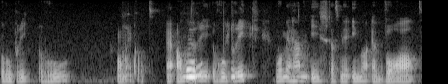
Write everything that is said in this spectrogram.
Rubrik Ru, oh mein Gott, eine andere Rubrik, wo wir haben, ist, dass wir immer ein Wort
